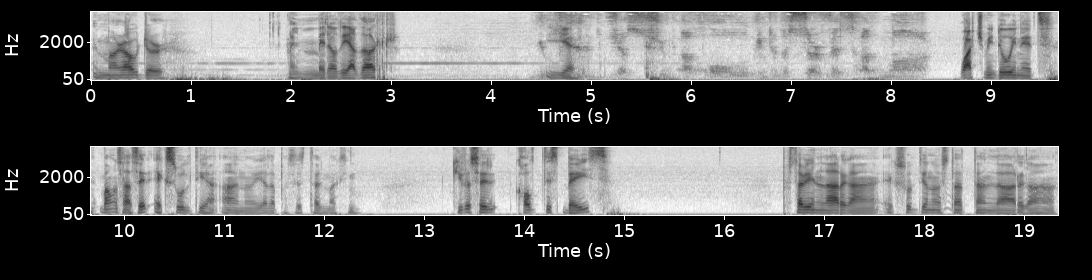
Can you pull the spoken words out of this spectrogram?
El Marauder. El merodeador. Y Just shoot a hole into the surface of Mars. Watch me doing it. Vamos a hacer Exultia. Ah, no, ya la pasé hasta el máximo. Quiero hacer Cultist Base. Pues está bien larga. Exultia no está tan larga.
